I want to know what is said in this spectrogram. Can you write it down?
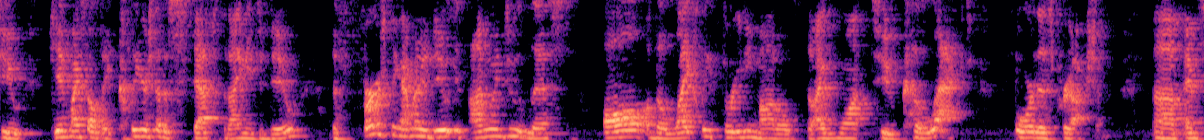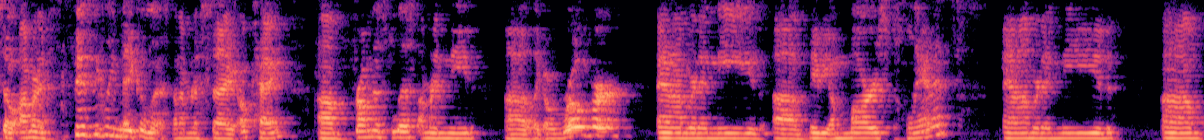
to give myself a clear set of steps that I need to do, the first thing I'm going to do is I'm going to list all of the likely 3D models that I want to collect for this production. Um, and so I'm going to physically make a list and I'm going to say, okay, um, from this list, I'm going to need uh, like a rover, and I'm going to need uh, maybe a Mars planet, and I'm going to need um,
